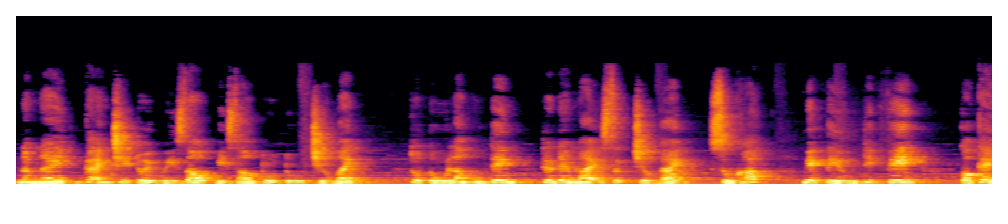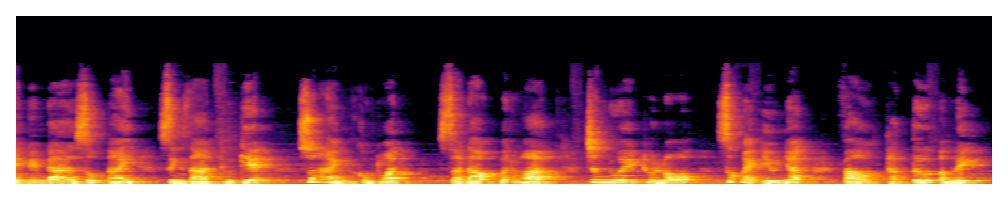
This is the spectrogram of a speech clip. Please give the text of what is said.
Năm nay, các anh chị tuổi Quý Dậu bị sao thủ tú chiếu mệnh. Thủ tú là hung tinh, thường đem lại sự trở ngại, xung khắc, miệng tiếng thị phi, có kẻ ném đá giấu tay, sinh ra thư kiện, xuất hành không thuận, gia đạo bất hòa, chân nuôi thua lỗ, sức khỏe yếu nhất vào tháng tư âm lịch.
